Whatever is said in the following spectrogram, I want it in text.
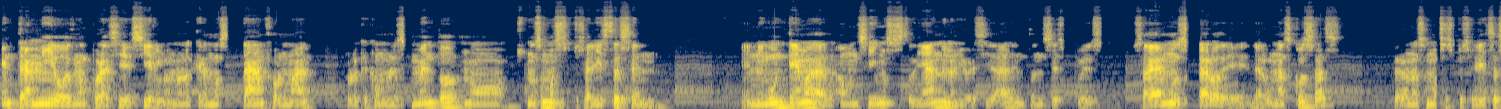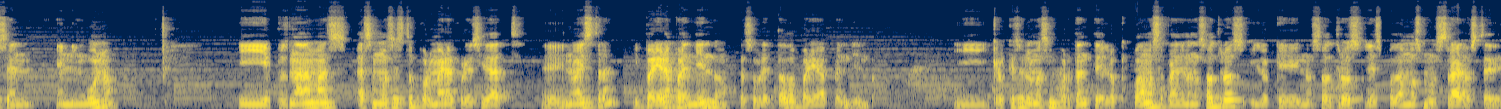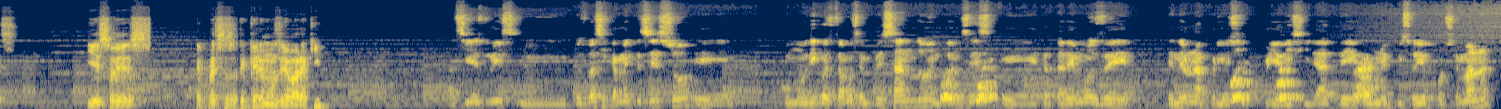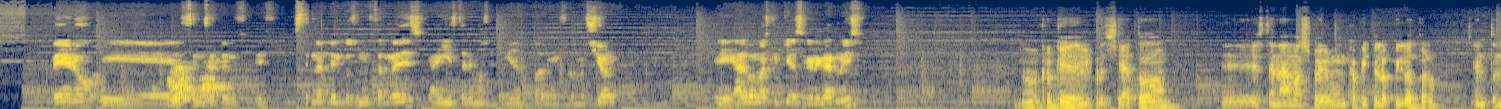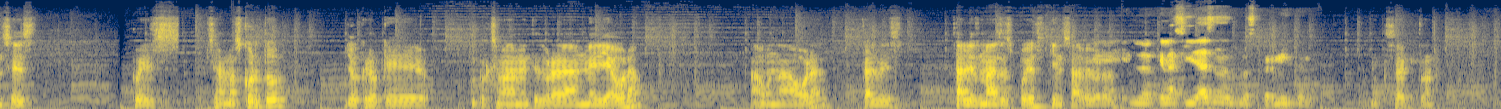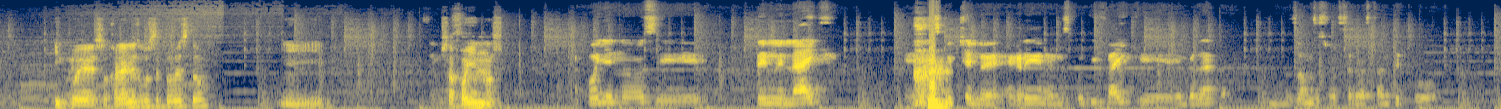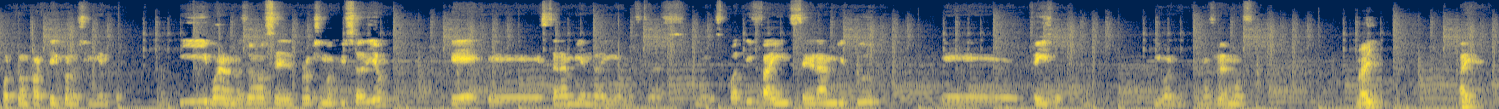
entre amigos, ¿no? Por así decirlo, no lo queremos tan formal, porque como les comento, no, no somos especialistas en, en ningún tema, aún seguimos estudiando en la universidad, entonces pues sabemos, claro, de, algunas cosas, pero no somos especialistas en, en, ninguno. Y pues nada más hacemos esto por mera curiosidad eh, nuestra y para ir aprendiendo, pues sobre todo para ir aprendiendo. Y creo que eso es lo más importante, lo que podamos aprender nosotros y lo que nosotros les podamos mostrar a ustedes. Y eso es el proceso que queremos llevar aquí. Así es, Luis. Y pues básicamente es eso. Eh, como dijo, estamos empezando, entonces eh, trataremos de tener una periodicidad de un episodio por semana. Pero eh, estén, atentos, en nuestras redes, ahí estaremos poniendo toda la información. ¿Algo más que quieras agregar, Luis? No, creo que de mi parte sería todo. este nada más fue un capítulo piloto, entonces pues será más corto. Yo creo que aproximadamente durará media hora a una hora, tal vez, tal vez más después, quién sabe, ¿verdad? Eh, lo que las ideas nos, nos permiten. Exacto. Y pues ojalá les guste todo esto y pues apóyennos. Apóyennos, eh, denle like, eh, escúchenle, agreguen en Spotify que en verdad nos vamos a esforzar bastante por, por compartir conocimiento. Y bueno, nos vemos en el próximo episodio que eh, estarán viendo ahí en nuestras Spotify, Instagram, YouTube, eh, Facebook. Y bueno, nos vemos. Bye. Bye.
